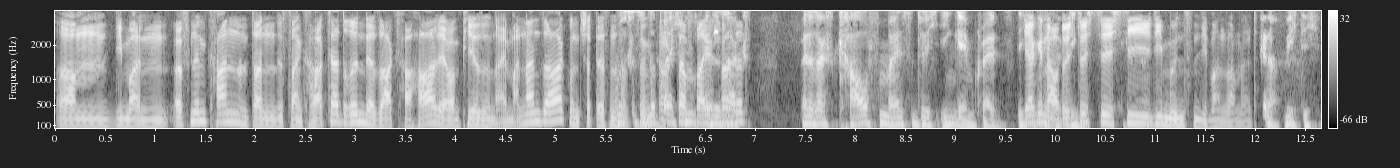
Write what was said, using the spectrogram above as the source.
ähm, die man öffnen kann und dann ist da ein Charakter drin, der sagt, haha, der Vampir ist in einem anderen Sarg und stattdessen hast du einen Charakter freigeschaltet. wenn du sagst kaufen, meinst du natürlich Ingame Credits. nicht Ja, genau, durch, durch, durch die, die Münzen, die man sammelt. Genau, wichtig.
